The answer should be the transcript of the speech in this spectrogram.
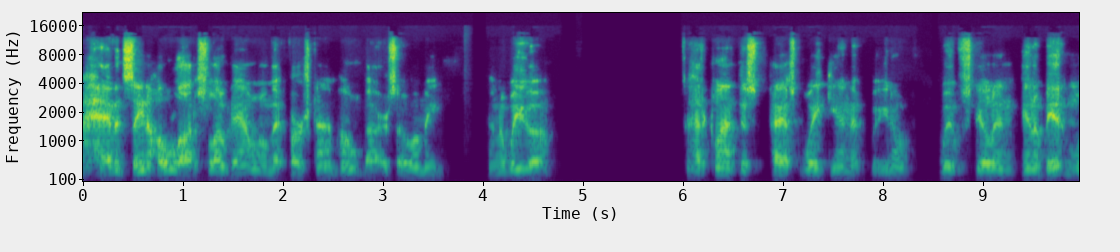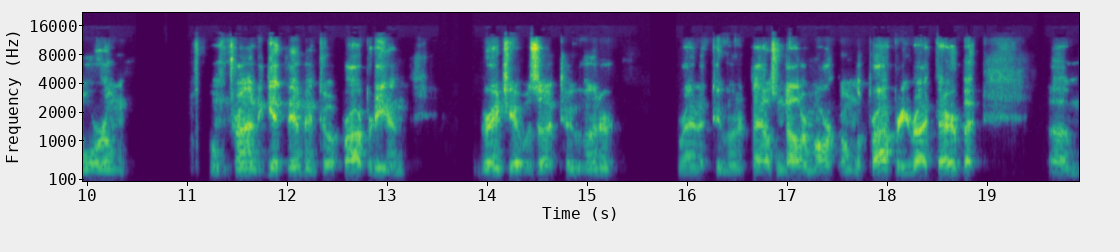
I haven't seen a whole lot of slowdown on that first time home buyer. So I mean, I know we uh, had a client this past weekend that you know we were still in in a bid war on on trying to get them into a property, and grant you it was a two hundred around a two hundred thousand dollar mark on the property right there, but um,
